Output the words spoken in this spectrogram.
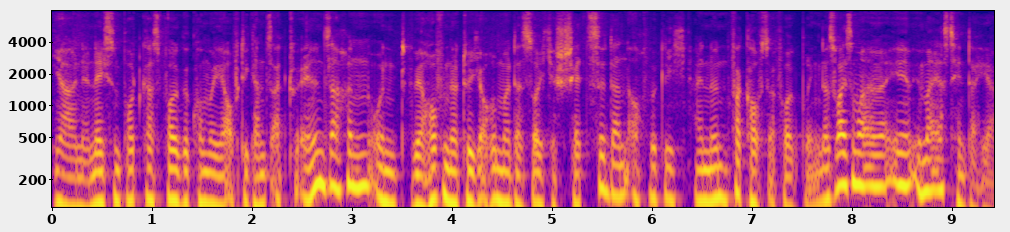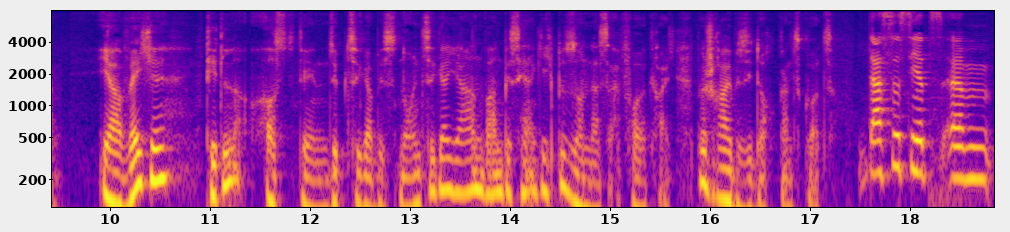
Ja, in der nächsten Podcast-Folge kommen wir ja auf die ganz aktuellen Sachen und wir hoffen natürlich auch immer, dass solche Schätze dann auch wirklich einen Verkaufserfolg bringen. Das weiß man immer, erst hinterher. Ja, welche Titel aus den 70er bis 90er Jahren waren bisher eigentlich besonders erfolgreich? Beschreibe sie doch ganz kurz. Das ist jetzt ähm,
